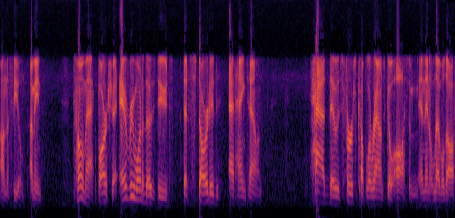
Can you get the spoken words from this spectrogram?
on the field. I mean, Tomac, Barcia, every one of those dudes that started at Hangtown had those first couple of rounds go awesome, and then it leveled off.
